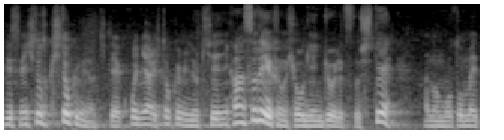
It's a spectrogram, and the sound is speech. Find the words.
ですね、一組の規定、ここにある一組の規定に関する F の表現行列としてあの求め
